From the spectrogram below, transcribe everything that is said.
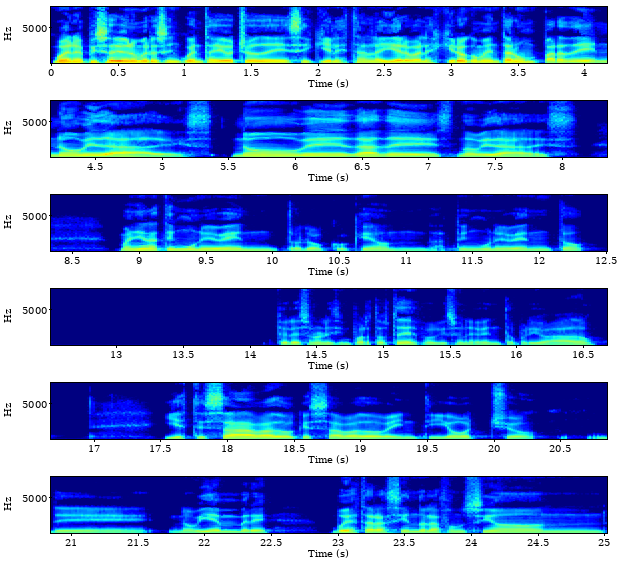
bueno, episodio número 58 de Ezequiel está en la hierba. Les quiero comentar un par de novedades. Novedades, novedades. Mañana tengo un evento, loco. ¿Qué onda? Tengo un evento. Pero eso no les importa a ustedes porque es un evento privado. Y este sábado, que es sábado 28 de noviembre, voy a estar haciendo la función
